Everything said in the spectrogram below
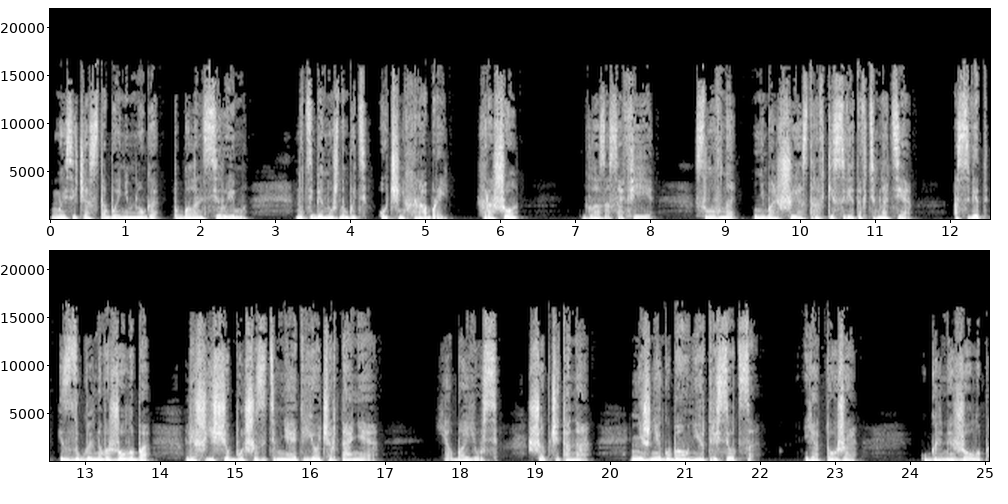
Мы сейчас с тобой немного побалансируем, но тебе нужно быть очень храброй. Хорошо? Глаза Софии словно небольшие островки света в темноте, а свет из угольного желоба лишь еще больше затемняет ее очертания. «Я боюсь», — шепчет она. Нижняя губа у нее трясется. Я тоже. Угольный желоб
